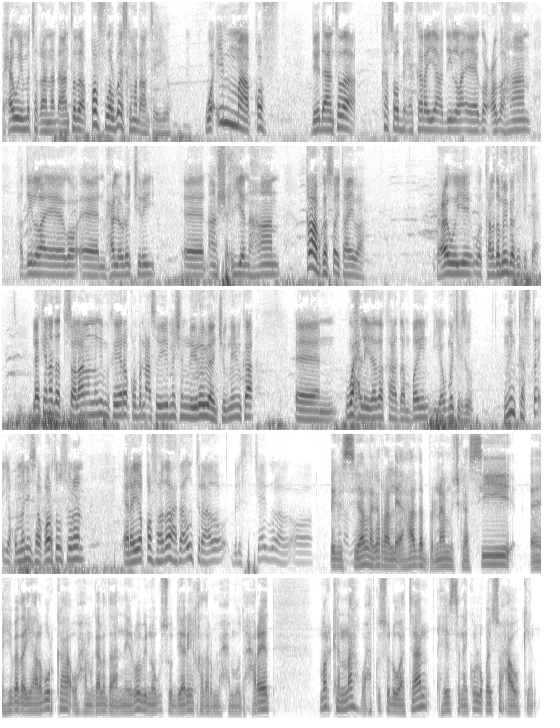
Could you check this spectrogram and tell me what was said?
waxaa weeye mataqaanaa dhaantada qof walba iskama dhaanteeyo. Waa imaa qof dee dhaantada ka soo bixi karaya haddii la eego cod ahaan haddii la eego maxaa la odhan jiray anshaxiyan ahaan qaab kasto ay tahayba waxaa weeye kala dambayn baa ka jirta. Laakiin hadda tusaalehaan anagu iminka yaro qurba nacs weeye meeshan nairobi aan joogno iminka wax la yidhahdo kala dambayn iyo ma jirto. Nin kasta iyo qumanihiisa qoorta u suran erayo qof haddaad xataa u tiraahdo balistijaabi walaal oo dhegeystayaal naga raalli ahaada barnaamijkaasi hibada iyo halabuurka waxaa magaalada nairobi noogu soo diyaariyey khadar maxamuud xareed. Markanna waxaad ku soo dhowaataan heestan ay ku luqayso xaawokiin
